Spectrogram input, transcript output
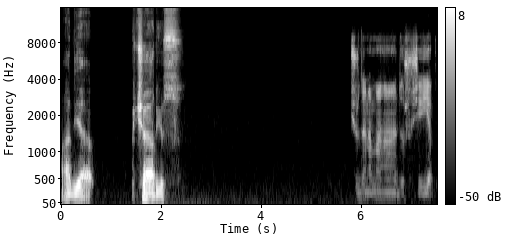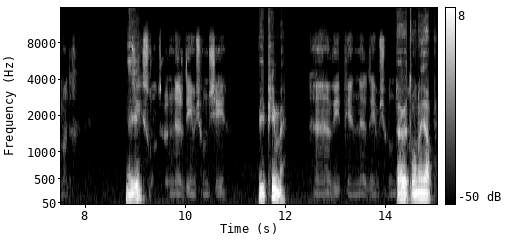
Hadi ya. Uçağı arıyoruz. Şuradan ama ha dur şeyi yapmadık. Neyi? GX kontrol neredeymiş bunun şeyi? VP mi? He VPN neredeymiş bunun? Evet onu yap.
